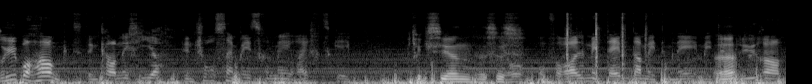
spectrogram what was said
rüberhangt, dann kann ich hier den Schuss ein bisschen mehr rechts geben. fixieren. Das Ja, ist. und vor allem mit dem da, mit dem, Ne- mit Ja. dem Lyran.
